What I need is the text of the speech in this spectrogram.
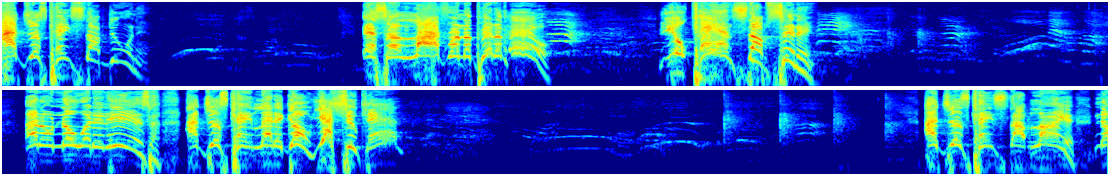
I just can't stop doing it. It's a lie from the pit of hell. You can stop sinning. I don't know what it is. I just can't let it go. Yes, you can. I just can't stop lying. No,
